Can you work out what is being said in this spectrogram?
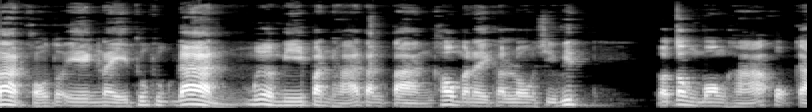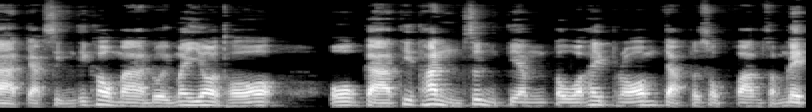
มารถของตัวเองในทุกๆด้าน เมื่อมีปัญหาต่างๆ เข้ามาในคันลองชีวิต ก็ต้องมองหาโอกาสจากสิ่งที่เข้ามาโดยไม่ย่อท้อ โอกาสที่ท่านซึ่งเตรียมตัวให้พร้อมจะประสบความสำเร็จ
